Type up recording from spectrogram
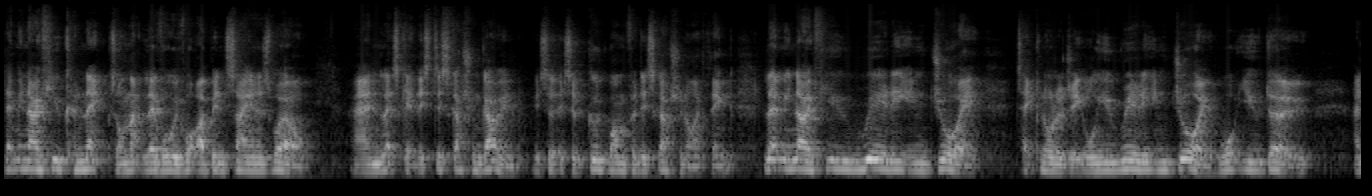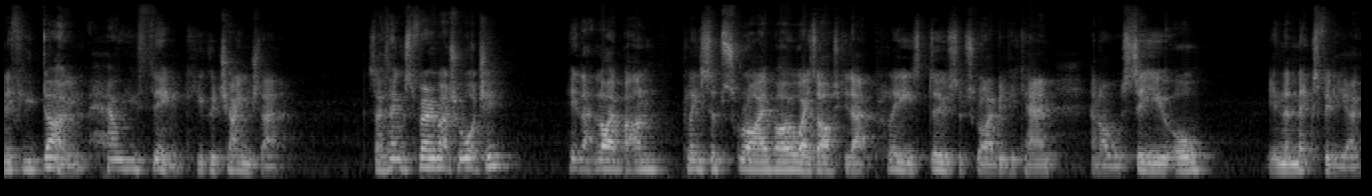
Let me know if you connect on that level with what I've been saying as well. And let's get this discussion going. It's a, it's a good one for discussion, I think. Let me know if you really enjoy technology or you really enjoy what you do. And if you don't, how you think you could change that. So thanks very much for watching. Hit that like button. Please subscribe. I always ask you that. Please do subscribe if you can. And I will see you all in the next video.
